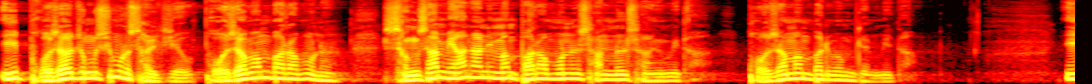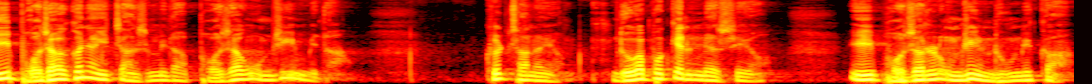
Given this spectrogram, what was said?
이 보좌 중심으로 살지요. 보좌만 바라보는, 성삼이 하나님만 바라보는 삶을 사입니다 보좌만 바라보면 됩니다. 이 보좌가 그냥 있지 않습니다. 보좌가 움직입니다. 그렇잖아요. 누가 법계를 냈어요? 이 보좌를 움직이는 누굽니까?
